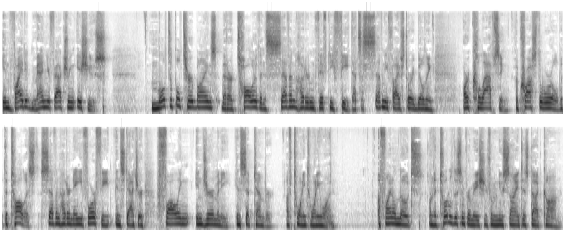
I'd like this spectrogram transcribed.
invited manufacturing issues. Multiple turbines that are taller than 750 feet. That's a 75 story building are collapsing across the world, with the tallest, 784 feet in stature, falling in Germany in September of 2021. A final note on the total disinformation from newscientist.com.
